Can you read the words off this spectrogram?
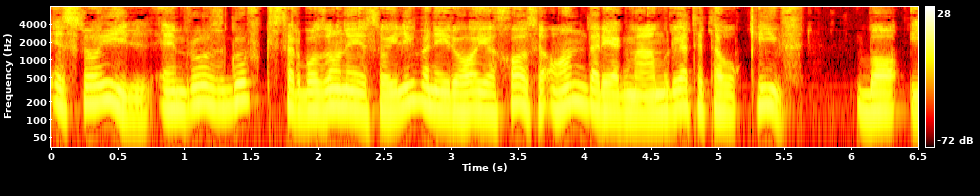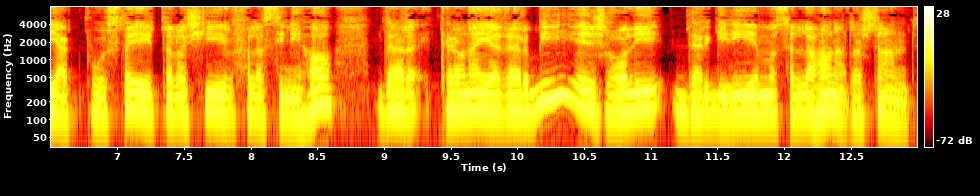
اسرائیل امروز گفت که سربازان اسرائیلی و نیروهای خاص آن در یک مأموریت توقیف با یک پوسته تلاشی فلسطینی ها در کرانه غربی اشغالی درگیری مسلحانه داشتند.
